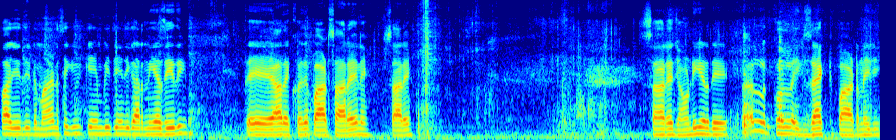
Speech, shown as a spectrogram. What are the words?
ਭਾਜੀ ਦੀ ਡਿਮਾਂਡ ਸੀ ਕਿ ਕੇਮ ਵੀ ਚੇਂਜ ਕਰਨੀ ਆ ਸੀ ਇਹਦੀ। ਤੇ ਆਹ ਦੇਖੋ ਇਹਦੇ ਪਾਰਟਸ ਆ ਰਹੇ ਨੇ ਸਾਰੇ। ਸਾਰੇ ਜੌਂਡੀਅਰ ਦੇ ਬਿਲਕੁਲ ਐਗਜ਼ੈਕਟ ਪਾਰਟ ਨੇ ਜੀ,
